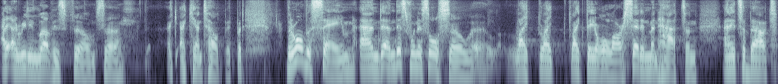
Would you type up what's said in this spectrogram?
I, I really love his films, so I, I, can't help it. But they're all the same, and, and this one is also uh, like, like, like they all are, set in Manhattan, and it's about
